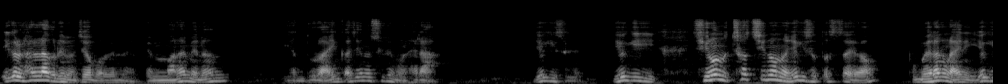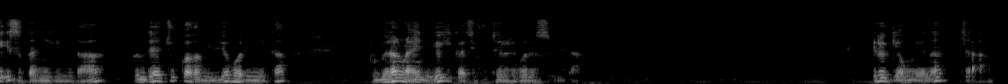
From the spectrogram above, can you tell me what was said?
이걸 하려 그러면 제가 모르겠네요. 웬만하면은 연두 라인까지는 수렴을 해라. 여기서 여기 신호는 첫 신호는 여기서 떴어요. 부메랑 라인이 여기 있었다는 얘기입니다. 근데 주가가 밀려버리니까 부메랑 라인이 여기까지 후퇴를 해버렸습니다. 이럴 경우에는 자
